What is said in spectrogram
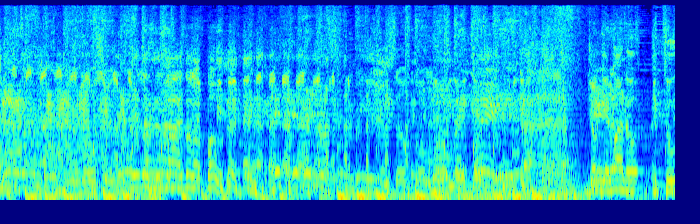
se sabe toda la pauta. Critica. Yonki, hermano, tu,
